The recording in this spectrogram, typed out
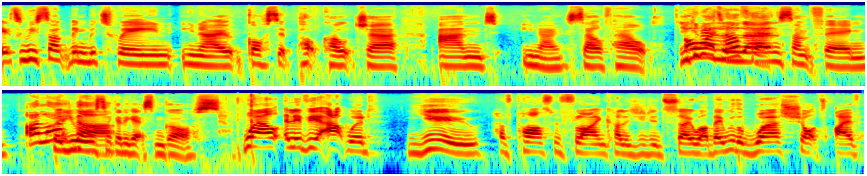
It's gonna be something between, you know, gossip, pop culture, and you know, self-help. You're Oh, gonna I have to learn it. something, I like but you're also gonna get some goss. Well, Olivia Attwood, you have passed with flying colours. You did so well. They were the worst shots I've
